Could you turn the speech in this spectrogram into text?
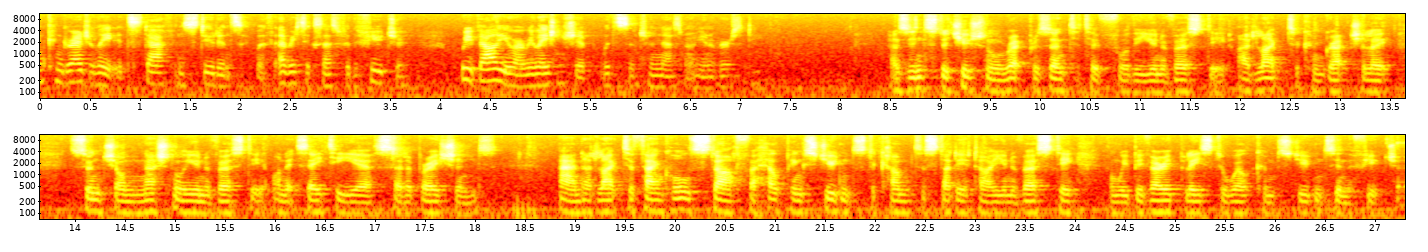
and congratulate its staff and students with every success for the future. We value our relationship with Suncheon National University. As institutional representative for the university, I'd like to congratulate Suncheon National University on its 80 year celebrations. And I'd like to thank all staff for helping students to come to study at our university, and we'd be very pleased to welcome students in the future.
